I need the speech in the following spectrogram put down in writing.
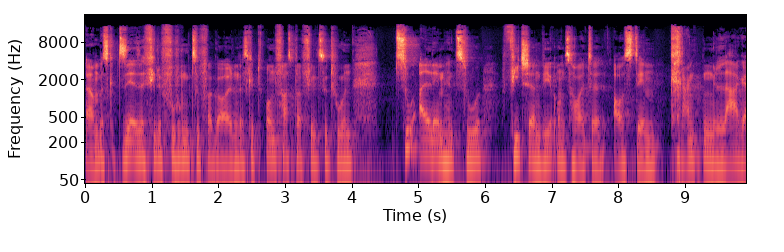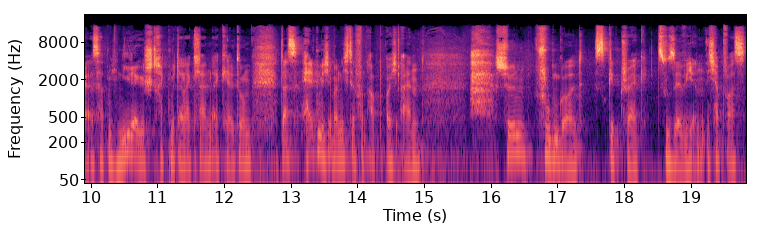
Ähm, es gibt sehr, sehr viele Fugen zu vergolden. Es gibt unfassbar viel zu tun. Zu all dem hinzu featuren wir uns heute aus dem Krankenlager. Es hat mich niedergestreckt mit einer kleinen Erkältung. Das hält mich aber nicht davon ab, euch einen schönen Fugengold Skip Track zu servieren. Ich habe was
